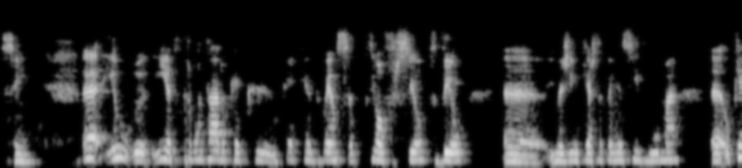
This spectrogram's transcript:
Sim. Uh, eu uh, ia-te perguntar o que, é que, o que é que a doença te ofereceu, te deu. Uh, imagino que esta tenha sido uma. o, que é,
